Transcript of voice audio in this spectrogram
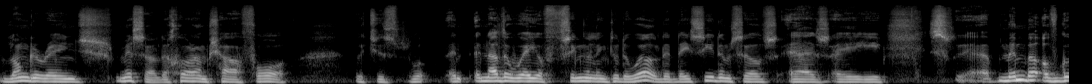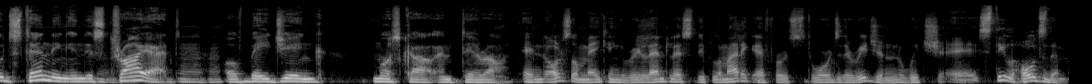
longer range missile, the Khorramshahr 4, which is another way of signaling to the world that they see themselves as a, a member of good standing in this mm-hmm. triad mm-hmm. of Beijing, Moscow, and Tehran. And also making relentless diplomatic efforts towards the region, which uh, still holds them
